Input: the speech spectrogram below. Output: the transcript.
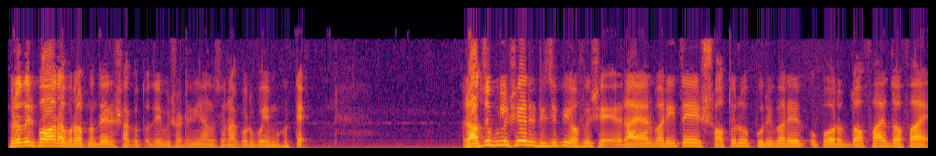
বিরতির পর আবার আপনাদের স্বাগত। যে বিষয়টি নিয়ে আলোচনা করব এই মুহূর্তে। রাজ্য পুলিশের ডিজিপি অফিসে রায়ার বাড়িতে সতেরো পরিবারের উপর দফায় দফায়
